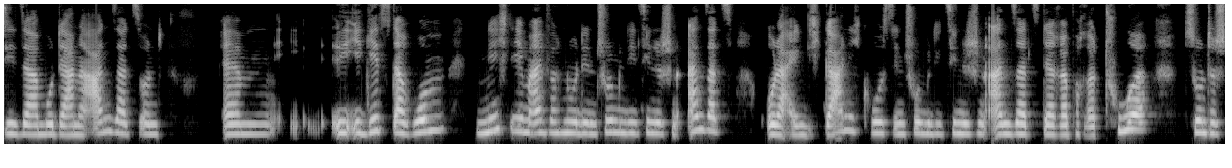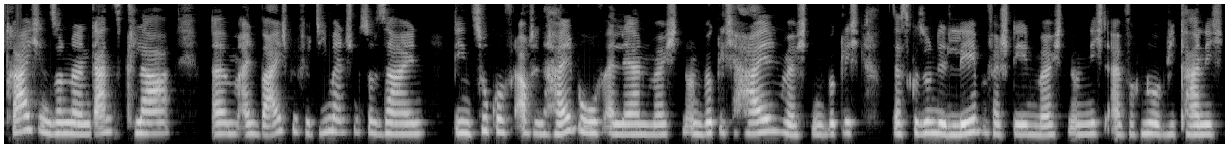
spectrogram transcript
dieser moderne Ansatz. Und ähm, ihr geht es darum, nicht eben einfach nur den schulmedizinischen Ansatz oder eigentlich gar nicht groß den schulmedizinischen Ansatz der Reparatur zu unterstreichen, sondern ganz klar ähm, ein Beispiel für die Menschen zu sein, die in Zukunft auch den Heilberuf erlernen möchten und wirklich heilen möchten, wirklich das gesunde Leben verstehen möchten und nicht einfach nur, wie kann ich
